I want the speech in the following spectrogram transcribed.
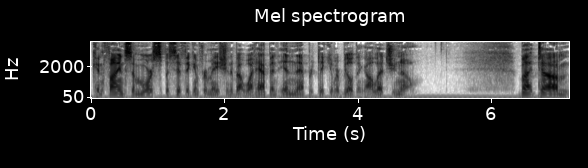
can find some more specific information about what happened in that particular building. I'll let you know. But um,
